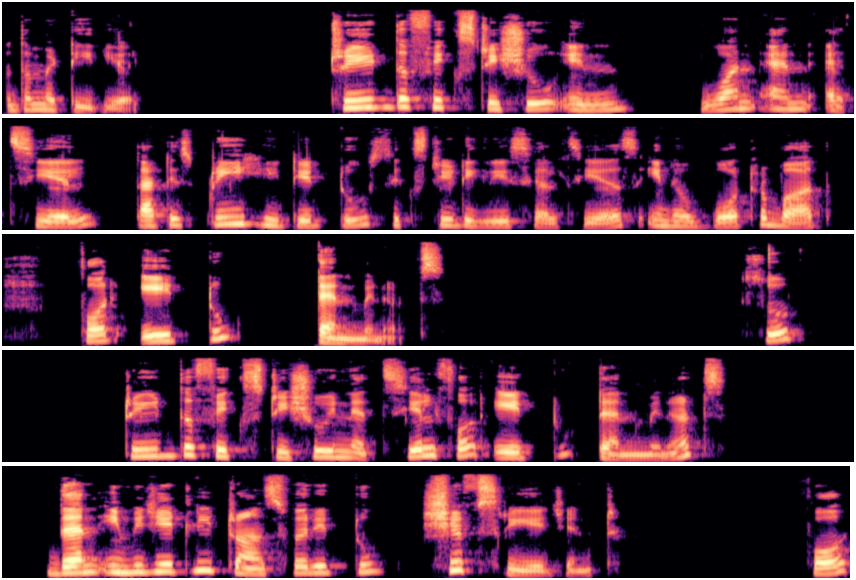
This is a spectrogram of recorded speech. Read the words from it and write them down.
the material. Treat the fixed tissue in 1N HCl that is preheated to 60 degrees Celsius in a water bath for 8 to 10 minutes. So treat the fixed tissue in HCl for 8 to 10 minutes. Then immediately transfer it to Schiff's reagent for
